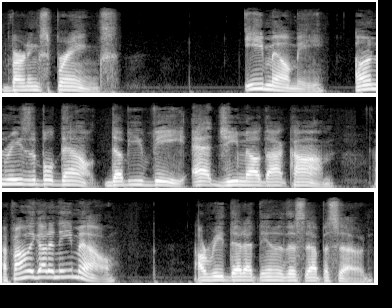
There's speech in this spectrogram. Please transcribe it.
Burning Springs. Email me unreasonabledoubtwv at gmail.com. I finally got an email. I'll read that at the end of this episode.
